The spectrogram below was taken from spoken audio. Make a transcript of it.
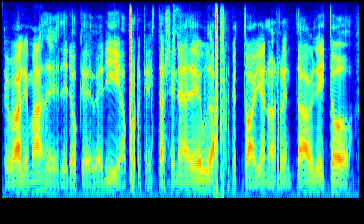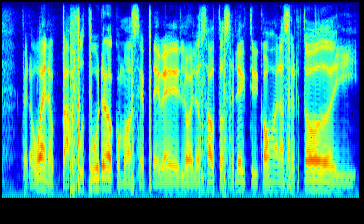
que, vale más de, lo que debería, porque está llena de deudas, porque todavía no es rentable y todo. Pero bueno, para futuro, como se prevé lo de los autos eléctricos, van a hacer todo y,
